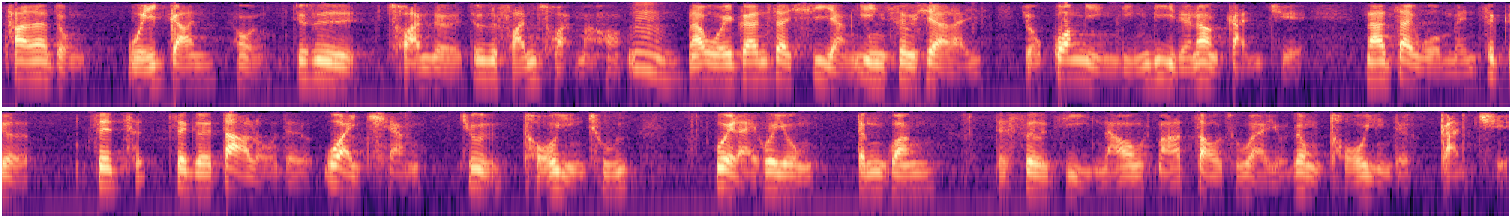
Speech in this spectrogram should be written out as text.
它那种。桅杆哦，就是船的，就是帆船嘛，哈，嗯，然后桅杆在夕阳映射下来，有光影凌厉的那种感觉。那在我们这个这层这个大楼的外墙，就投影出未来会用灯光的设计，然后把它造出来，有这种投影的感觉。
